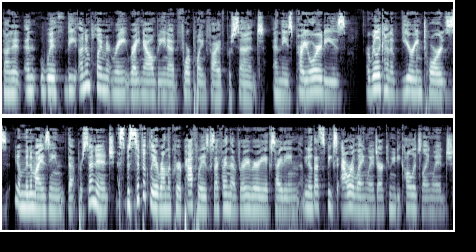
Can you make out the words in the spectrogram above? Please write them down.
Got it. And with the unemployment rate right now being at 4.5%, and these priorities are really kind of gearing towards, you know, minimizing that percentage, specifically around the career pathways, because I find that very, very exciting. You know, that speaks our language, our community college language.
